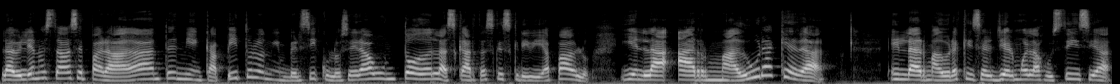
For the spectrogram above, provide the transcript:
La Biblia no estaba separada antes ni en capítulos ni en versículos, era aún todas las cartas que escribía Pablo. Y en la armadura que da, en la armadura que dice el yelmo de la justicia,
